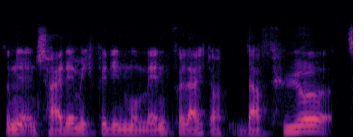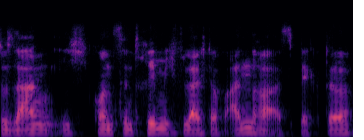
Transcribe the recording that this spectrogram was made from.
sondern entscheide mich für den Moment vielleicht auch dafür zu sagen, ich konzentriere mich vielleicht auf andere Aspekte,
